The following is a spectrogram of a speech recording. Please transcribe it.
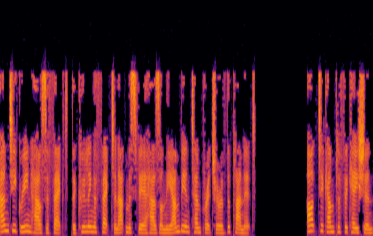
Anti-greenhouse effect, the cooling effect an atmosphere has on the ambient temperature of the planet. Arctic amplification,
